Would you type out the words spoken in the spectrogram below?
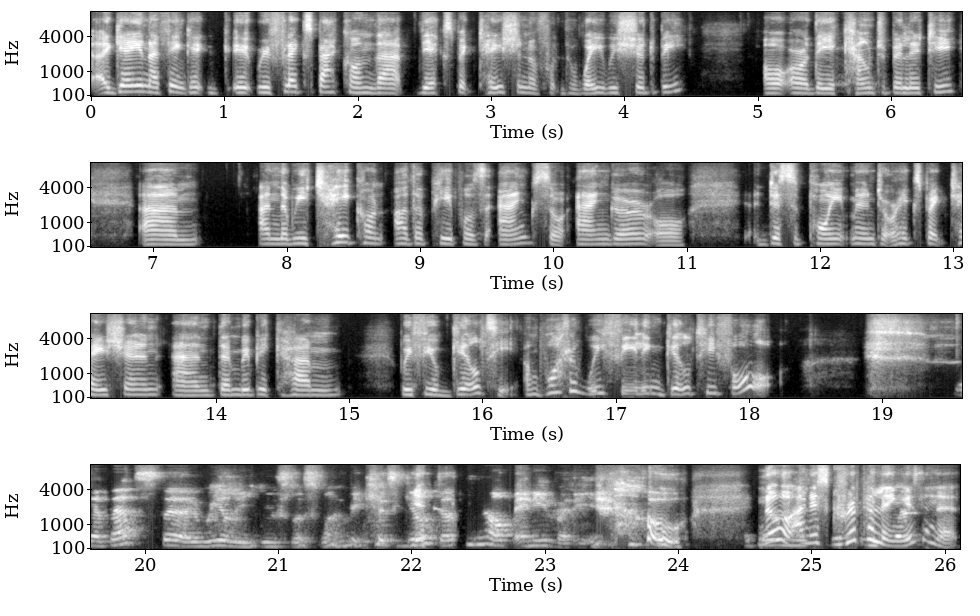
again, I think it, it reflects back on that the expectation of the way we should be or, or the accountability. Um, and that we take on other people's angst or anger or disappointment or expectation and then we become we feel guilty and what are we feeling guilty for Yeah, that's the really useless one because guilt doesn't help anybody. no no and it's crippling isn't it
